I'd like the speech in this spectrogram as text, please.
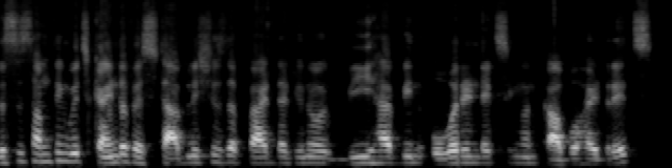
this is something which kind of establishes the fact that you know we have been over-indexing on carbohydrates,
